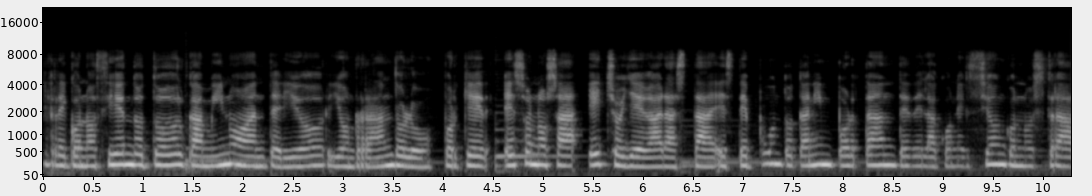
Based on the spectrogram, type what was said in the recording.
reconociendo todo el camino anterior y honrándolo, porque eso nos ha hecho llegar hasta este punto tan importante de la conexión con nuestra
